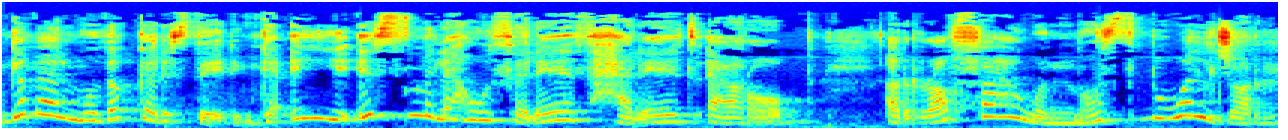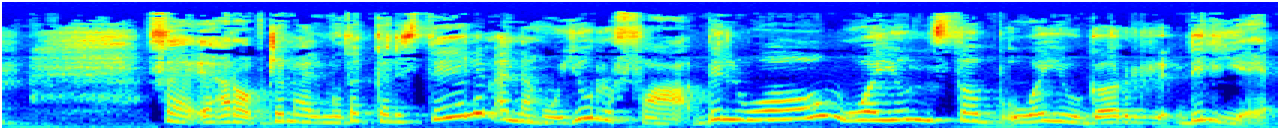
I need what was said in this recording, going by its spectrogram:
جمع المذكر السالم كأي اسم له ثلاث حالات إعراب الرفع والنصب والجر. فإعراب جمع المذكر السالم أنه يرفع بالواو وينصب ويجر بالياء.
